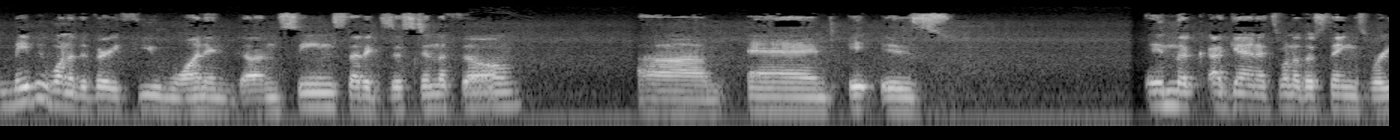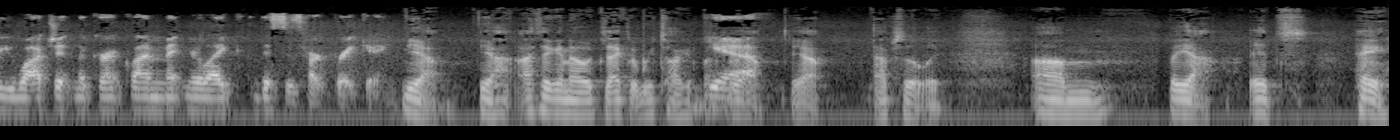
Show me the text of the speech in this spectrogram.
maybe one of the very few one and done scenes that exist in the film, um, and it is in the again, it's one of those things where you watch it in the current climate and you're like, this is heartbreaking. Yeah, yeah. I think I know exactly what you're talking about. Yeah. yeah, yeah, absolutely. Um, but yeah, it's hey,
